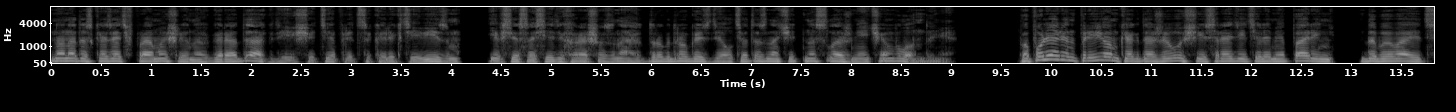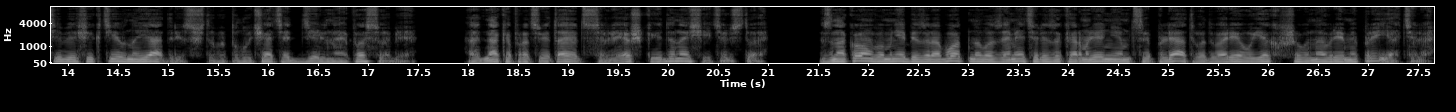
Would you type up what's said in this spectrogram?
но, надо сказать, в промышленных городах, где еще теплится коллективизм, и все соседи хорошо знают друг друга, сделать это значительно сложнее, чем в Лондоне. Популярен прием, когда живущий с родителями парень добывает себе фиктивный адрес, чтобы получать отдельное пособие. Однако процветают слежки и доносительства. Знакомого мне безработного заметили за кормлением цыплят во дворе уехавшего на время приятеля.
